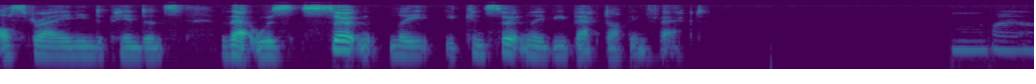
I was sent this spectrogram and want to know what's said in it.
Australian independence that was certainly, it can certainly be backed up in fact. Mm, wow.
